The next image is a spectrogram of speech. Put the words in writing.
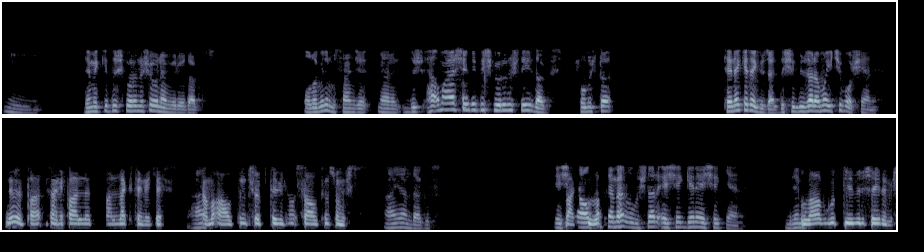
Hmm. Demek ki dış görünüşe önem veriyor Douglas. Olabilir mi sence? Yani dış ha, ama her şeyde dış görünüş değil Douglas. Sonuçta teneke de güzel. Dışı güzel ama içi boş yani. Değil mi? Pa- hani parlak, parlak teneke. A- Ama altın çöpte bile olsa altın sonuçta. Aynen Douglas. Eşek Bak, altın semer bulmuşlar. Eşek gene eşek yani. Bilemiyorum. Love good diye bir şey demiş.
